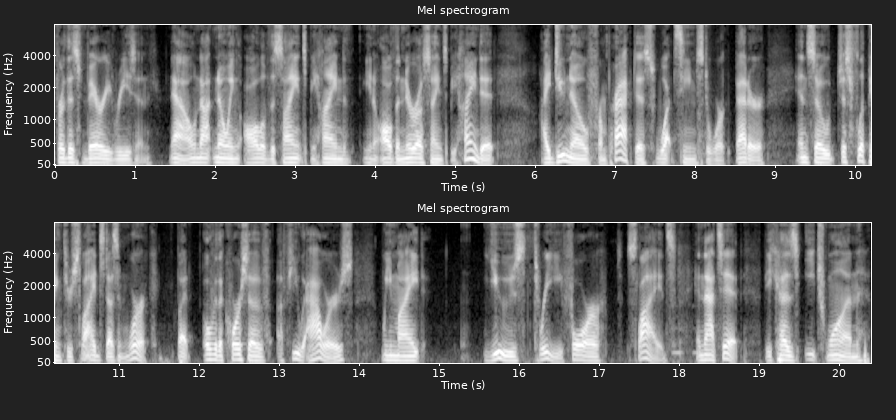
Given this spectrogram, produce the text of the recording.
for this very reason. Now, not knowing all of the science behind, you know, all the neuroscience behind it, I do know from practice what seems to work better. And so just flipping through slides doesn't work. But over the course of a few hours, we might use three, four slides, and that's it because each one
